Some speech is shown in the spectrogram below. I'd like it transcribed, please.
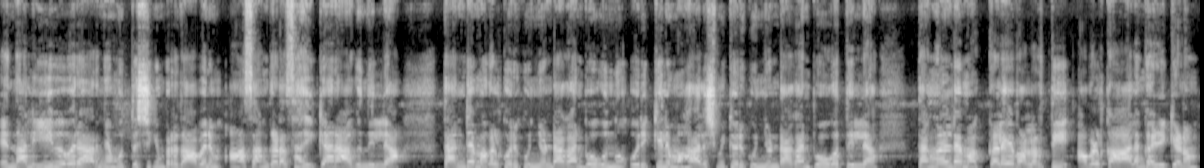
എന്നാൽ ഈ വിവരം അറിഞ്ഞ മുത്തശ്ശിക്കും പ്രതാപനും ആ സങ്കടം സഹിക്കാനാകുന്നില്ല. തന്റെ മകൾക്കൊരു കുഞ്ഞുണ്ടാകാൻ പോകുന്നു. ഒരിക്കലും മഹാലക്ഷ്മിക്ക് ഒരു കുഞ്ഞുണ്ടാകാൻ പോകത്തില്ല. തങ്ങളുടെ മക്കളെ വളർത്തി അവൾ കാലം കഴിക്കണം.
